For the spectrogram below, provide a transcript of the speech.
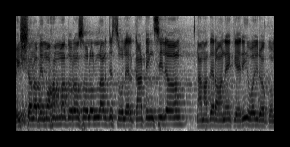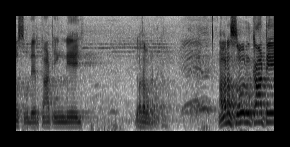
বিশ্বনবী মোহাম্মদ রসুল্লাহর যে চুলের কাটিং ছিল, আমাদের অনেকেরই ওই রকম চুলের কাটিং নেই। কথা বলেন আমরা চুল কাটি।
